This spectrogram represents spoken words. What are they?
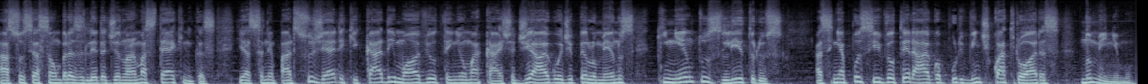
Associação Brasileira de Normas Técnicas, e a Sanepar sugere que cada imóvel tenha uma caixa de água de pelo menos 500 litros. Assim é possível ter água por 24 horas no mínimo.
